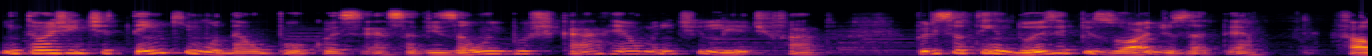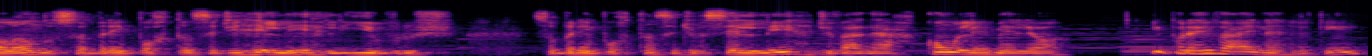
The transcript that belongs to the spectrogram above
Então a gente tem que mudar um pouco essa visão e buscar realmente ler de fato. Por isso eu tenho dois episódios até falando sobre a importância de reler livros, sobre a importância de você ler devagar, como ler melhor. E por aí vai, né? Eu tenho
